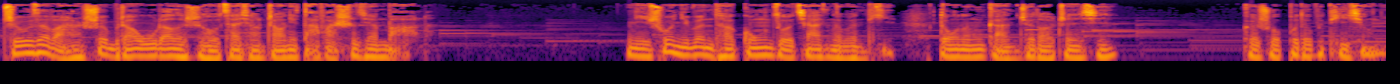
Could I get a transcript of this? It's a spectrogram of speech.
只有在晚上睡不着、无聊的时候才想找你打发时间罢了。你说你问他工作、家庭的问题，都能感觉到真心，可是我不得不提醒你，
